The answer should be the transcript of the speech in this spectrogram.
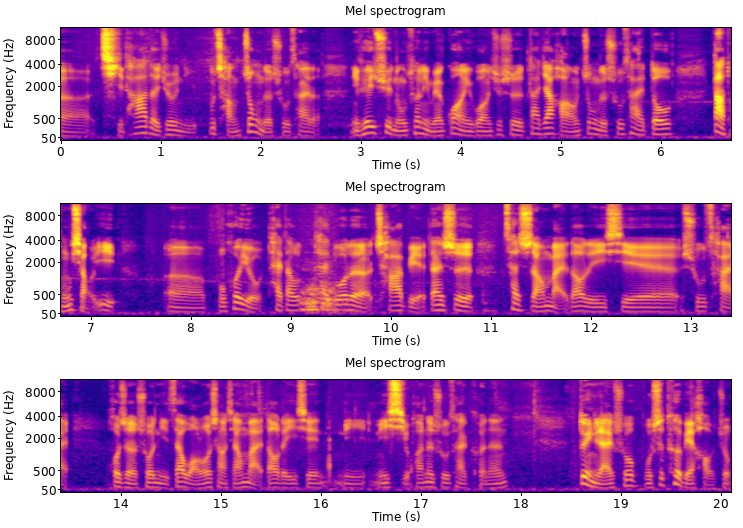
呃，其他的就是你不常种的蔬菜的，你可以去农村里面逛一逛，就是大家好像种的蔬菜都大同小异，呃，不会有太多太多的差别。但是菜市场买到的一些蔬菜，或者说你在网络上想买到的一些你你喜欢的蔬菜，可能对你来说不是特别好种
